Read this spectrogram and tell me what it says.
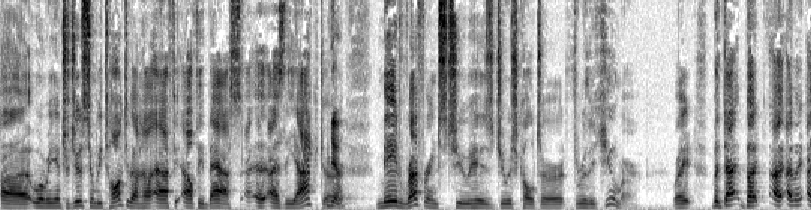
uh, when we introduced him, we talked about how Alfie, Alfie Bass, a- as the actor, Yeah. made reference to his Jewish culture through the humor, right? But that, but I, I mean, I,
